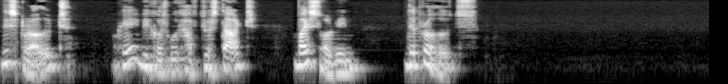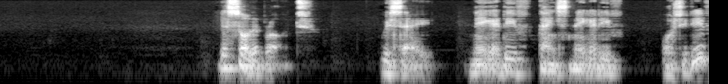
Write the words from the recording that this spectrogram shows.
this product, okay, because we have to start by solving the products. Let's solve the product. We say negative times negative positive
